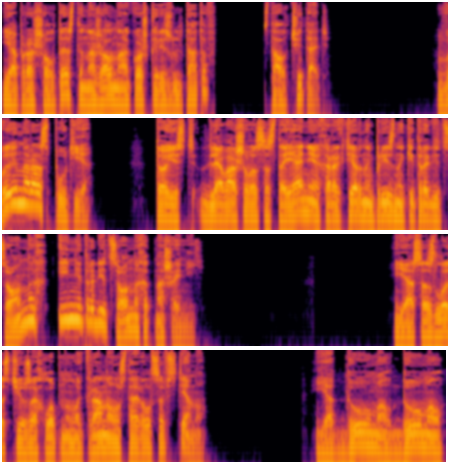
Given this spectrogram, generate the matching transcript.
Я прошел тест и нажал на окошко результатов, стал читать. Вы на распутье. То есть для вашего состояния характерны признаки традиционных и нетрадиционных отношений. Я со злостью захлопнул экран и уставился в стену. Я думал, думал.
